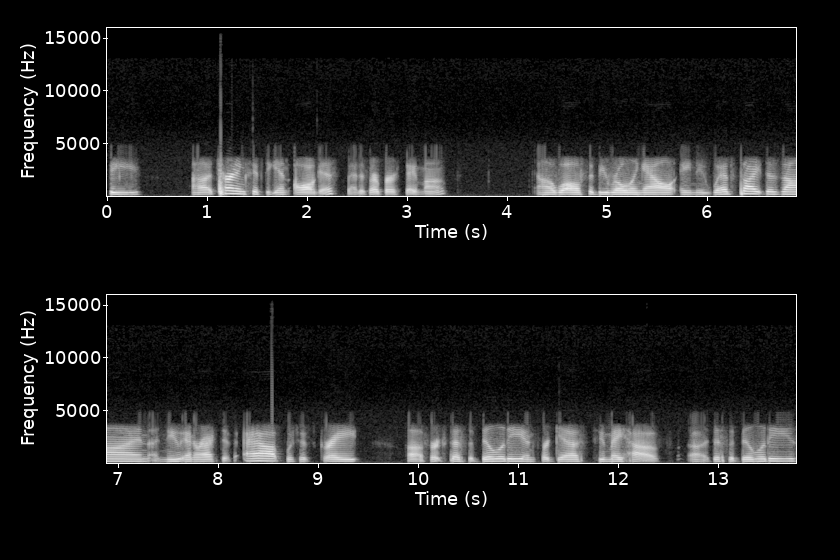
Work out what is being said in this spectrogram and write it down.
be uh, turning 50 in August. That is our birthday month. Uh, we'll also be rolling out a new website design, a new interactive app, which is great uh, for accessibility and for guests who may have uh, disabilities.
